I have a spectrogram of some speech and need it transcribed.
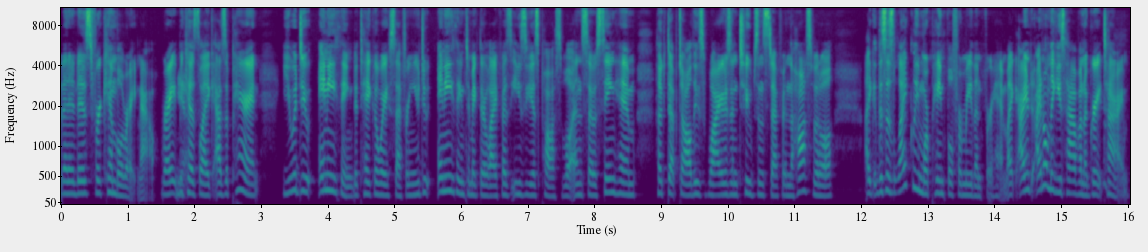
than it is for Kimball right now, right? Yeah. Because like as a parent, you would do anything to take away suffering. You do anything to make their life as easy as possible. And so seeing him hooked up to all these wires and tubes and stuff in the hospital, like this is likely more painful for me than for him. Like I I don't think he's having a great time.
